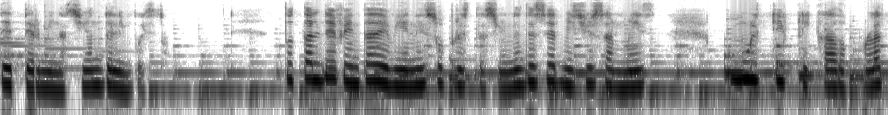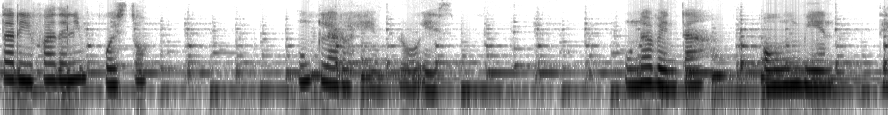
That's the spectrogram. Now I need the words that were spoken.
determinación del impuesto. Total de venta de bienes o prestaciones de servicios al mes multiplicado por la tarifa del impuesto un claro ejemplo es una venta o un bien de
